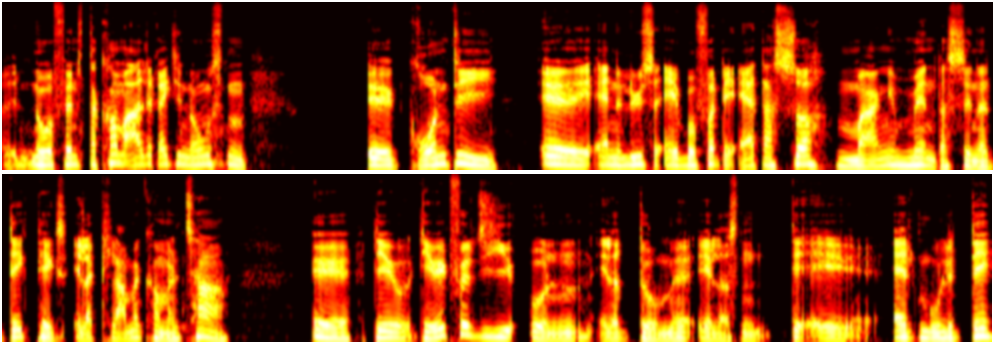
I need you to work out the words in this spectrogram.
øh, no offense, der kommer aldrig rigtig nogen sådan øh, grundige øh, analyse af, hvorfor det er, der er så mange mænd, der sender dick pics eller klamme kommentarer. Øh, det, er jo, det er jo ikke, fordi de er onde eller dumme eller sådan det, øh, alt muligt. Det,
